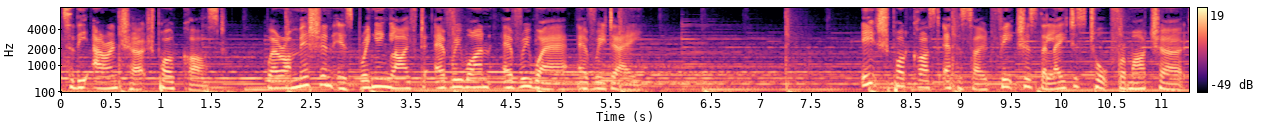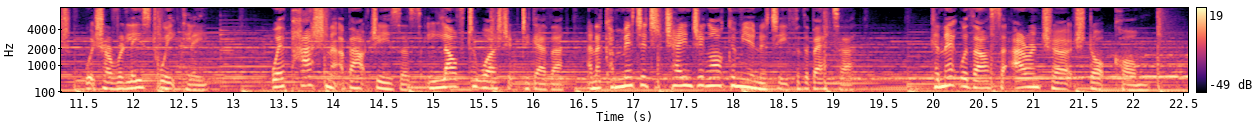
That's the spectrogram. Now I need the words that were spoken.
to the Aaron Church podcast, where our mission is bringing life to everyone, everywhere, every day. Each podcast episode features the latest talk from our church, which are released weekly. We're passionate about Jesus, love to worship together, and are committed to changing our community for the better. Connect with us at arranchurch.com.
